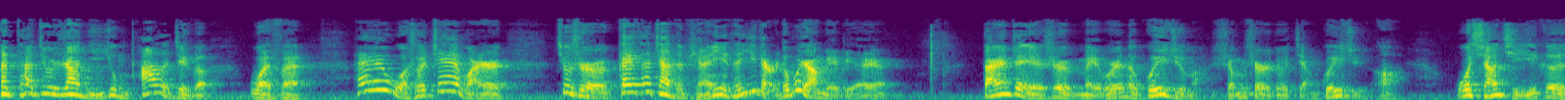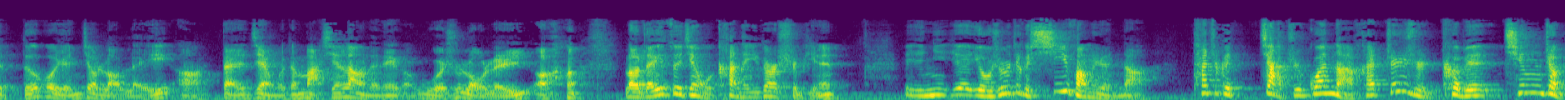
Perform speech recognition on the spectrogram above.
它它就是让你用它的这个 WiFi，哎，我说这玩意儿。就是该他占的便宜，他一点都不让给别人。当然，这也是美国人的规矩嘛，什么事儿都讲规矩啊。我想起一个德国人叫老雷啊，大家见过他骂新浪的那个，我是老雷啊。老雷最近我看了一段视频，你有时候这个西方人呐，他这个价值观呢还真是特别清正。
